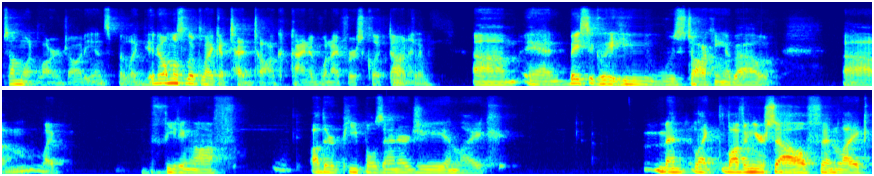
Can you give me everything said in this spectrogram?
somewhat large audience, but like it almost looked like a TED talk kind of when I first clicked on it. Um, and basically he was talking about um, like feeding off other people's energy and like meant like loving yourself and like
